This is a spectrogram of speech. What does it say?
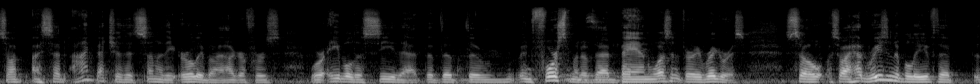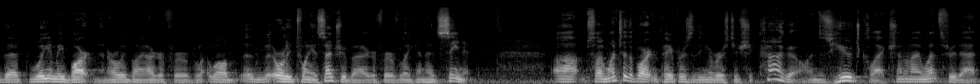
So I, I said, I bet you that some of the early biographers were able to see that, that the, the enforcement of that ban wasn't very rigorous. So, so I had reason to believe that, that William E. Barton, an early biographer of, well, early 20th century biographer of Lincoln, had seen it. Uh, so I went to the Barton papers at the University of Chicago, and this huge collection, and I went through that.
